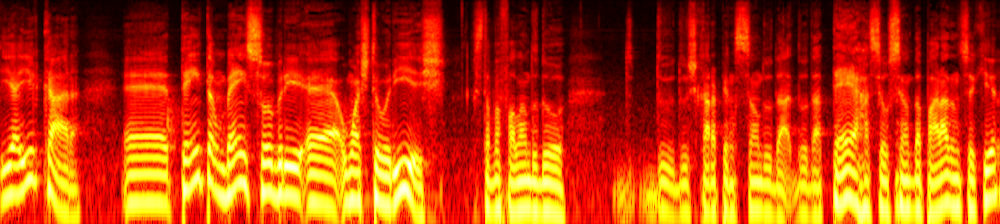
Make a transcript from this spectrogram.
E aí, cara, é, tem também sobre é, umas teorias. Você estava falando do, do, dos caras pensando da, do, da Terra ser o centro da parada, não sei o quê.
